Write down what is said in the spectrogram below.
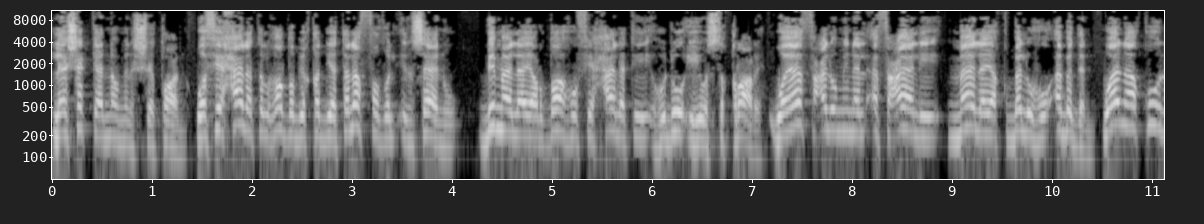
لا شك أنه من الشيطان. وفي حالة الغضب قد يتلفظ الإنسان بما لا يرضاه في حالة هدوئه واستقراره. ويفعل من الأفعال ما لا يقبله أبدا. وأنا أقول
